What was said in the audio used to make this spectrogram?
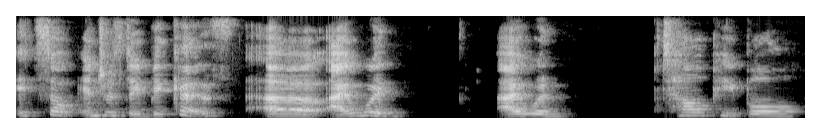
It's so interesting because uh, I would, I would tell people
